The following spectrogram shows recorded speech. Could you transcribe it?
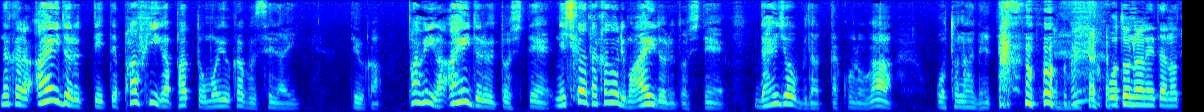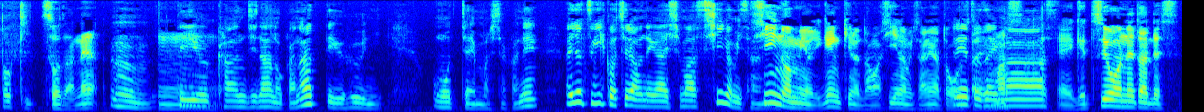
だからアイドルって言ってパフィーがパッと思い浮かぶ世代っていうかパフィーがアイドルとして西川貴教もアイドルとして大丈夫だった頃が大人ネタの 大人ネタの時、そうだね。うん、ってうんいう感じなのかなっていうふうに思っちゃいましたかね。はいじゃあ次こちらお願いします。C のみさん。C のみより元気の玉。C のみさんありがとうございます。ありがとうございます。えー月曜ネタです。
